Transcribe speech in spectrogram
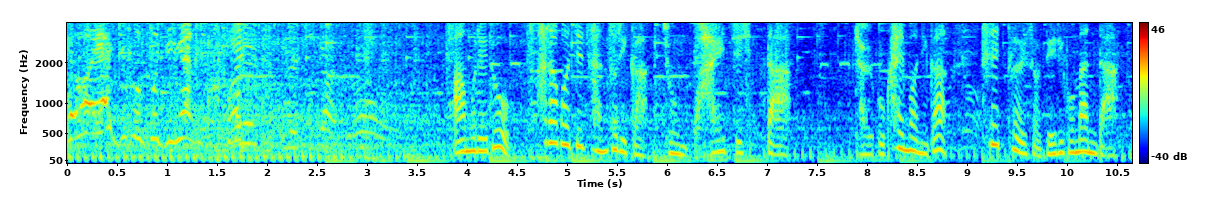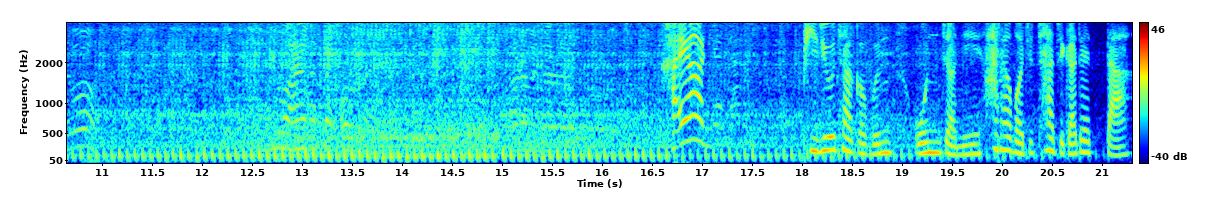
배워야지, 뭐, 키가 안 들어? 아무래도 할아버지 잔소리가 좀 과했지 싶다. 결국 할머니가 트랙터에서 내리고 만다. 이거 하나 갖다 걸어. 가요. 비료 작업은 온전히 할아버지 차지가 됐다.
